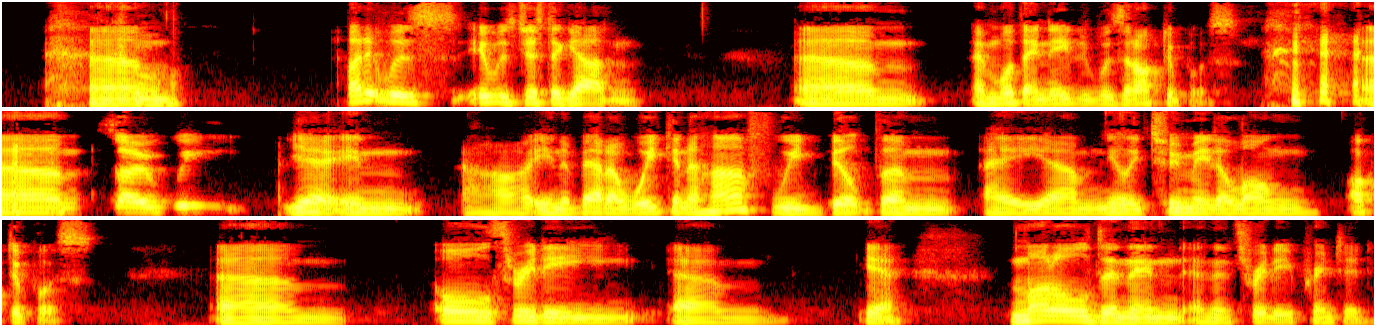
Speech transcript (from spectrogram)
um, Cool. but it was it was just a garden, um, and what they needed was an octopus. um, so we, yeah, in uh, in about a week and a half, we built them a um, nearly two meter long octopus, um, all three D, um, yeah, modeled and then and then three D printed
